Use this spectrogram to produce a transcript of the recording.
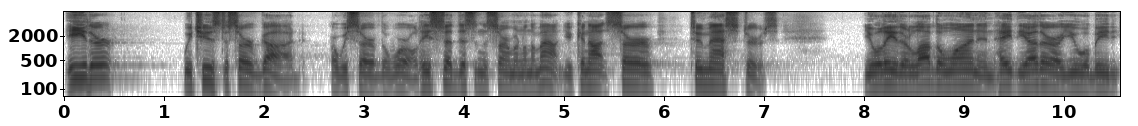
Either we choose to serve God or we serve the world. He said this in the Sermon on the Mount. You cannot serve two masters. You will either love the one and hate the other, or you will be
